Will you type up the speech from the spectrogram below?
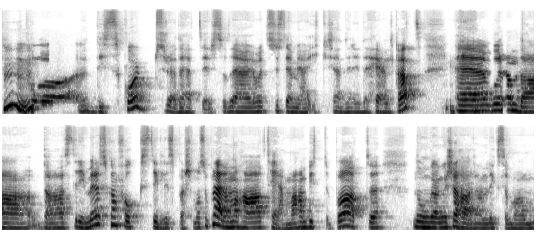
Mm. På Discord, tror jeg det heter. Så det er jo et system jeg ikke kjenner i det hele tatt. Eh, hvor han da, da, streamer, og så kan folk stille spørsmål. Så pleier han å ha tema han bytter på. At uh, noen ganger så har han liksom om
